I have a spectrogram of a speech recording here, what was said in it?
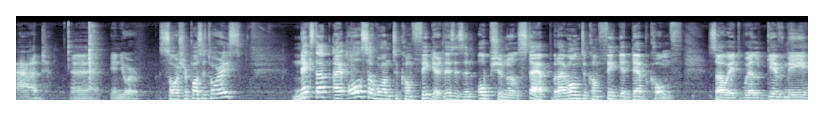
add uh, in your source repositories. Next up, I also want to configure, this is an optional step, but I want to configure debconf so it will give me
